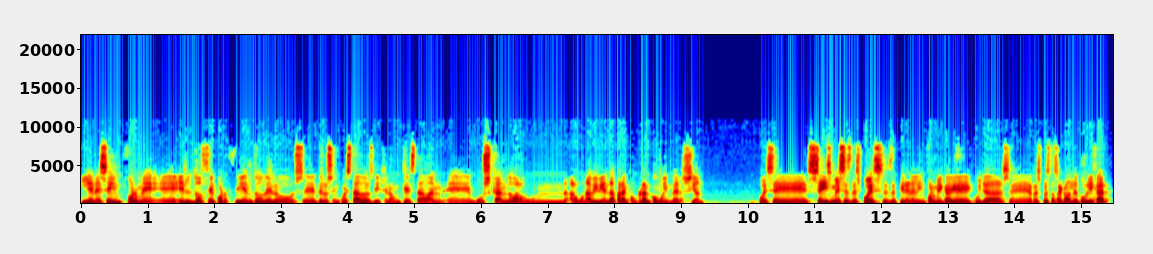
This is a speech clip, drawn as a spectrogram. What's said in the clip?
y en ese informe eh, el 12% de los, eh, de los encuestados dijeron que estaban eh, buscando algún, alguna vivienda para comprar como inversión. Pues seis meses después, es decir, en el informe que, cuyas respuestas acaban de publicar,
